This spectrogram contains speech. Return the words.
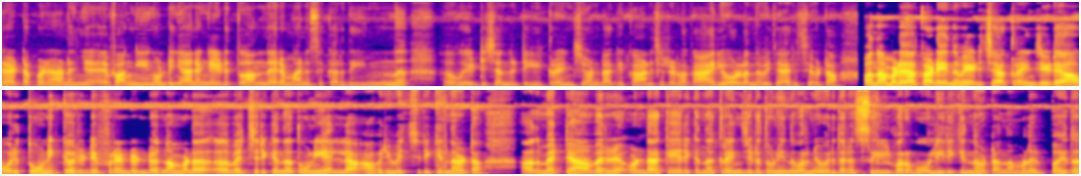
കേട്ടപ്പോഴാണ് ഭംഗിയും കൊണ്ട് ഞാനങ്ങ് എടുത്തു. അന്നേരം മനസ്സിൽ കരുതി ഇന്ന് വീട്ടിൽ ചെന്നിട്ട് ഈ ക്രഞ്ചി ഉണ്ടാക്കി കാണിച്ചിട്ടുള്ള കാര്യമുള്ളെന്ന് വിചാരിച്ചു കേട്ടോ അപ്പോൾ നമ്മുടെ ആ കടയിൽ നിന്ന് മേടിച്ച ആ ക്രഞ്ചിയുടെ ആ ഒരു തുണിക്കൊരു ഡിഫറെന്റ് ഉണ്ട്. നമ്മുടെ വെച്ചിരിക്കുന്ന തുണിയല്ല അവർ വെച്ചിരിക്കുന്ന കേട്ടോ അത് മറ്റേ അവർ ഉണ്ടാക്കിയിരിക്കുന്ന ക്രഞ്ചിയുടെ തുണി എന്ന് പറഞ്ഞാൽ ഒരു തരം സിൽവർ പോലെ ഇരിക്കുന്നു കേട്ടോ. നമ്മളിപ്പോൾ ഇത്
